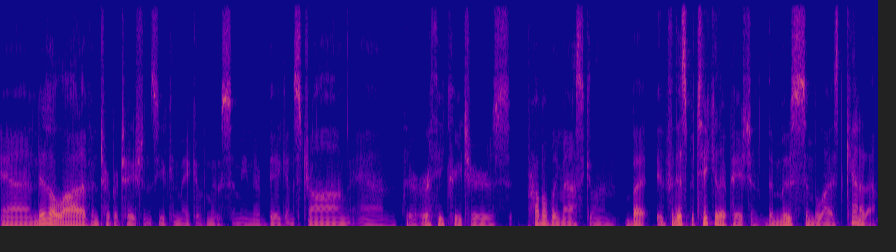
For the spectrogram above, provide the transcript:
And there's a lot of interpretations you can make of moose. I mean, they're big and strong, and they're earthy creatures, probably masculine. But for this particular patient, the moose symbolized Canada.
